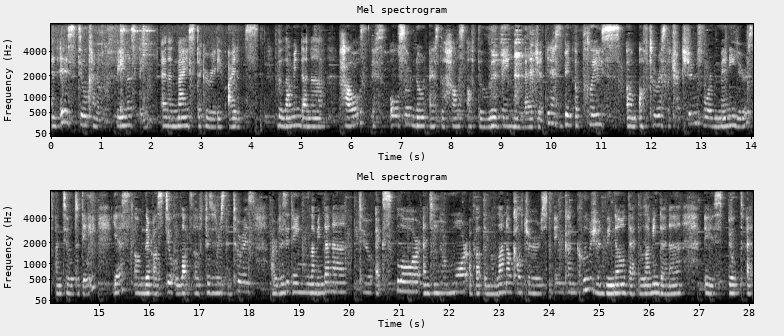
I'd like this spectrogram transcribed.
and it is still kind of a famous thing and a nice decorative items. The Lamindana house is also known as the House of the Living Legend. It has been a place um, of tourist attraction for many years until today. Yes, um, there are still lots of visitors and tourists are visiting Lamindana to explore and to know more about the Melanau cultures. In conclusion, we know that the Lamindana is built at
